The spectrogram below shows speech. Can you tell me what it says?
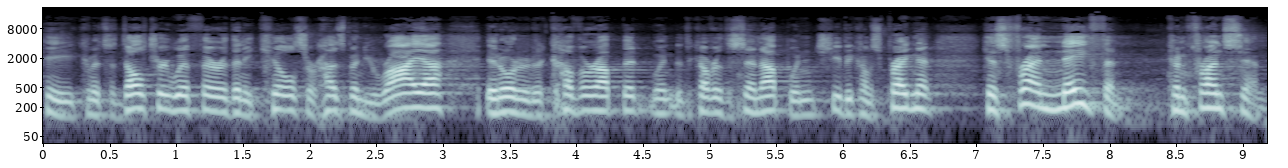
He commits adultery with her. Then he kills her husband Uriah in order to cover up it, when, to cover the sin up when she becomes pregnant. His friend Nathan confronts him.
